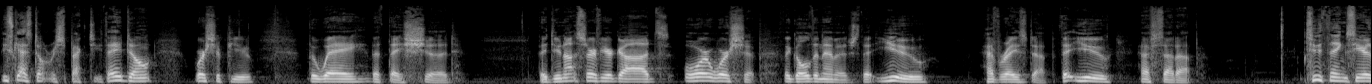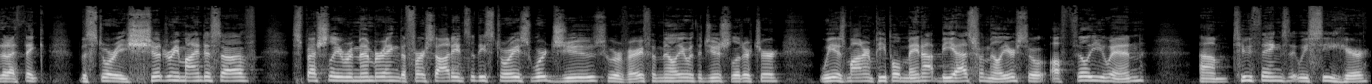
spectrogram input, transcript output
These guys don't respect you. They don't worship you the way that they should. They do not serve your gods or worship the golden image that you have raised up, that you have set up. Two things here that I think the story should remind us of, especially remembering the first audience of these stories were Jews who are very familiar with the Jewish literature. We as modern people may not be as familiar, so I'll fill you in. Um, two things that we see here.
